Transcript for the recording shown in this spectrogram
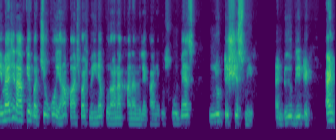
इमेजिन आपके बच्चों को यहाँ पाँच पाँच महीने पुराना खाना मिले खाने को स्कूल में as nutritious meal and do you beat it and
